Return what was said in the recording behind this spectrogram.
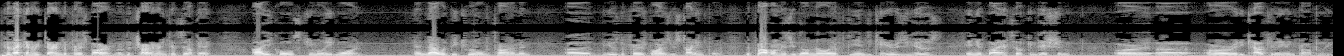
Because I can return the first bar of the chart and I can say, okay, i equals accumulate 1. And that would be true all the time and uh, use the first bar as your starting point. The problem is you don't know if the indicators used in your buy and sell condition are uh, are already calculating properly.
